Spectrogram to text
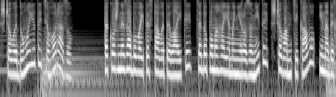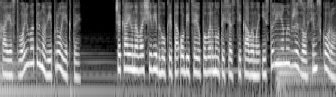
що ви думаєте цього разу. Також не забувайте ставити лайки, це допомагає мені розуміти, що вам цікаво і надихає створювати нові проєкти. Чекаю на ваші відгуки та обіцяю повернутися з цікавими історіями вже зовсім скоро.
